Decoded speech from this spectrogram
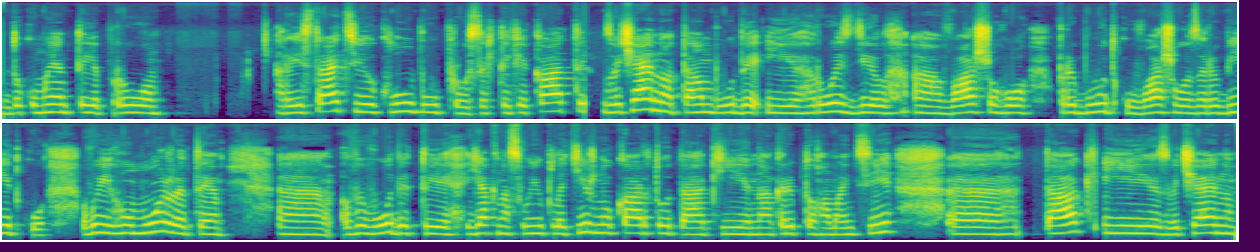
документи про. Реєстрацію клубу про сертифікати. Звичайно, там буде і розділ вашого прибутку, вашого заробітку. Ви його можете е, виводити як на свою платіжну карту, так і на криптогаманці, е, так і звичайно,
